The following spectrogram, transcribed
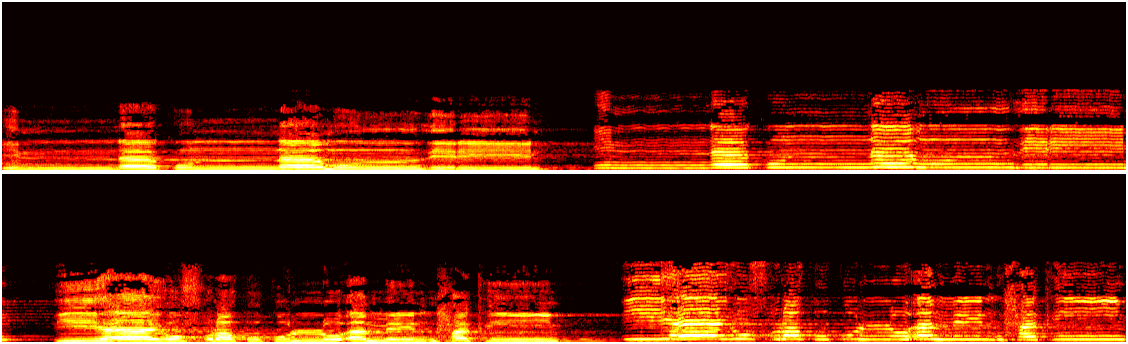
إنا كنا منذرين. إنا كنا منذرين. فيها يفرق كل أمر حكيم. فيها يفرق كل أمر حكيم.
